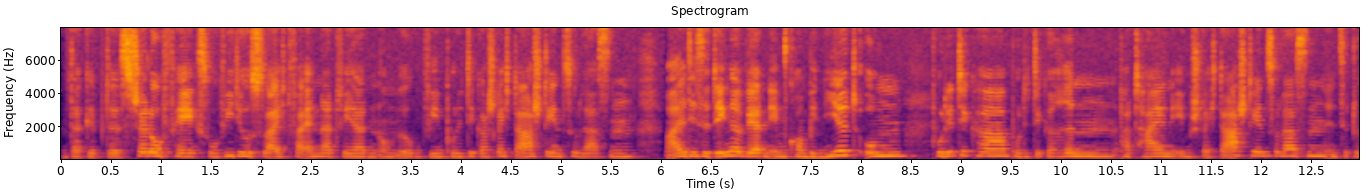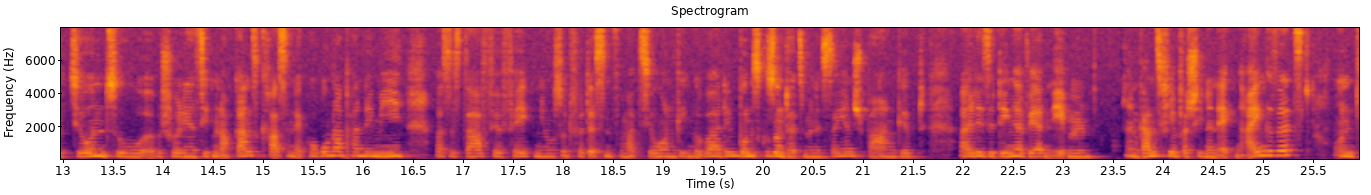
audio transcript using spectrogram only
Da gibt es Shallow Fakes, wo Videos leicht verändert werden, um irgendwie einen Politiker schlecht dastehen zu lassen. All diese Dinge werden eben kombiniert, um Politiker, Politikerinnen, Parteien eben schlecht dastehen zu lassen, Institutionen zu beschuldigen. Das sieht man auch ganz krass in der Corona-Pandemie, was es da für Fake News und für Desinformation gegenüber dem Bundesgesundheitsminister Jens Spahn gibt. All diese Dinge werden eben an ganz vielen verschiedenen Ecken eingesetzt und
